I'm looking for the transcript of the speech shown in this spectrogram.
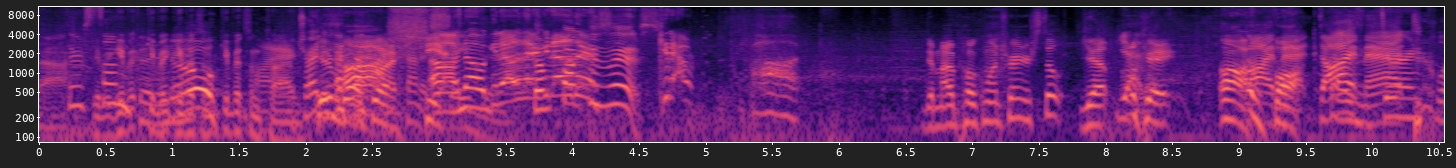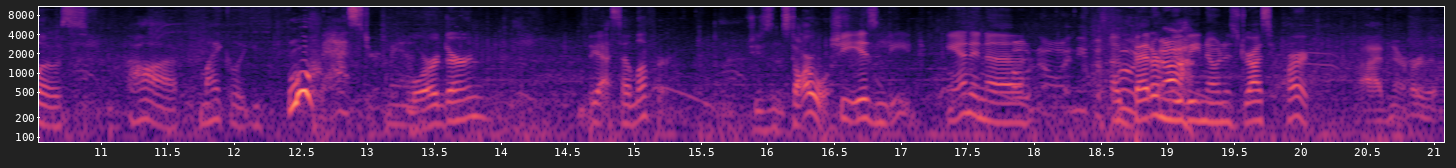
Nah, There's give, some it, give it, good give it, in give it. it, No. some, give it some I time. tried Get to him back ah, right. kinda Oh no, get out of there, the get out fuck is this? Get out. Ah, Did my Pokemon trainer still? Yep. Yeah. Okay. Oh, Die, fuck. Matt. Die, was Matt. darn close. Ah, Michael, you Woo. bastard, man. Laura Dern. Yes, I love her. She's in Star Wars. She is indeed. And in Oh a, no, I need the a better Ah. movie known as Jurassic Park. I've never heard of it.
